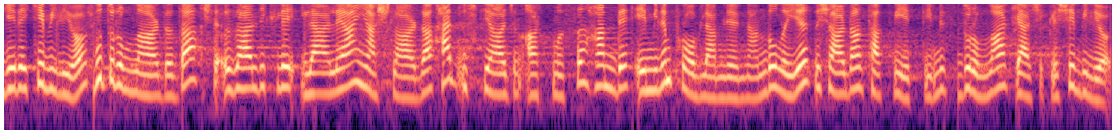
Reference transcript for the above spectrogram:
gerekebiliyor. Bu durumlarda da işte özellikle ilerleyen yaşlarda hem ihtiyacın artması hem de emilim problemlerinden dolayı dışarıdan takviye ettiğimiz durumlar gerçekleşebiliyor.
